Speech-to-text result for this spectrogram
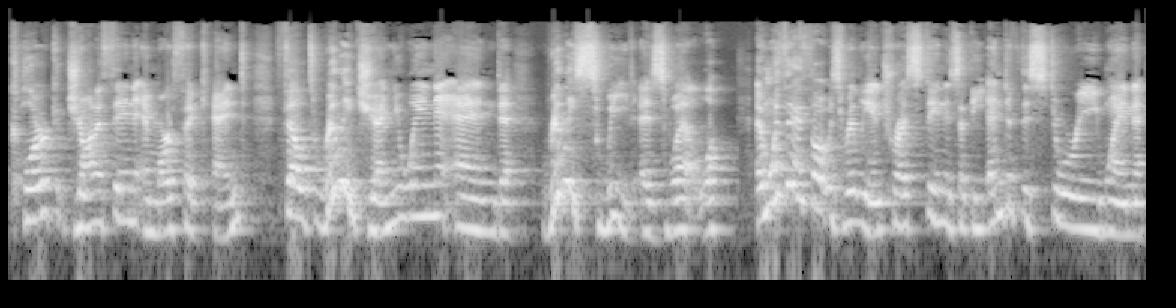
Clark, Jonathan, and Martha Kent felt really genuine and really sweet as well. And one thing I thought was really interesting is at the end of this story, when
